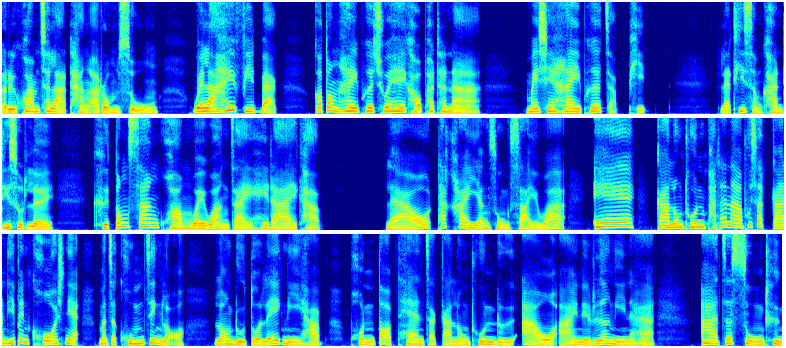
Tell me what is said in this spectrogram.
หรือความฉลาดทางอารมณ์สูง เวลาให้ฟีดแบ็กก็ต้องให้เพื่อช่วยให้เขาพัฒนา ไม่ใช่ให้เพื่อจับผิด และที่สำคัญที่สุดเลย คือต้องสร้างความไว้วางใจให้ได้ครับ แล้วถ้าใครยังสงสัยว่า เอ๊การลงทุนพัฒนาผู้จัดการที่เป็นโค้ชเนี่ย มันจะคุ้มจริงหรอ ลองดูตัวเลขนี้ครับ ผลตอบแทนจากการลงทุนหรือ ROI ในเรื่องนี้นะคะอาจจะสูงถึง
